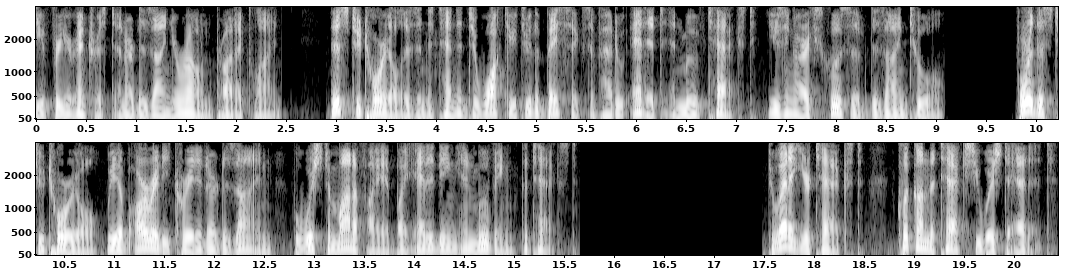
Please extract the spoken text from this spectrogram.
you for your interest in our Design Your Own product line. This tutorial is intended to walk you through the basics of how to edit and move text using our exclusive design tool. For this tutorial, we have already created our design, but wish to modify it by editing and moving the text. To edit your text, click on the text you wish to edit.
